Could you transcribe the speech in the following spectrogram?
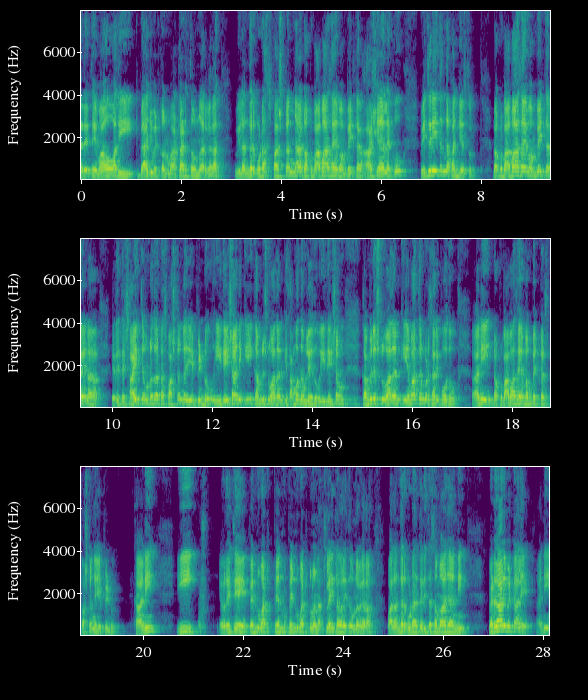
ఏదైతే మావోవాది బ్యాజ్ పెట్టుకొని మాట్లాడుతూ ఉన్నారు కదా వీళ్ళందరూ కూడా స్పష్టంగా డాక్టర్ బాబాసాహెబ్ అంబేద్కర్ ఆశయాలకు వ్యతిరేకంగా పనిచేస్తారు డాక్టర్ బాబాసాహెబ్ అంబేద్కర్ అయిన ఏదైతే సాహిత్యం ఉన్నదో అట్లా స్పష్టంగా చెప్పిండు ఈ దేశానికి కమ్యూనిస్టు వాదానికి సంబంధం లేదు ఈ దేశం కమ్యూనిస్టు వాదానికి ఏమాత్రం కూడా సరిపోదు అని డాక్టర్ బాబాసాహెబ్ అంబేద్కర్ స్పష్టంగా చెప్పిండు. కానీ ఈ ఎవరైతే పెన్ను పట్టు పెన్ను పెన్ను పట్టుకున్న నక్సలైట్లు ఎవరైతే ఉన్నారు కదా వాళ్ళందరూ కూడా దళిత సమాజాన్ని పెడదారి పెట్టాలి అని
